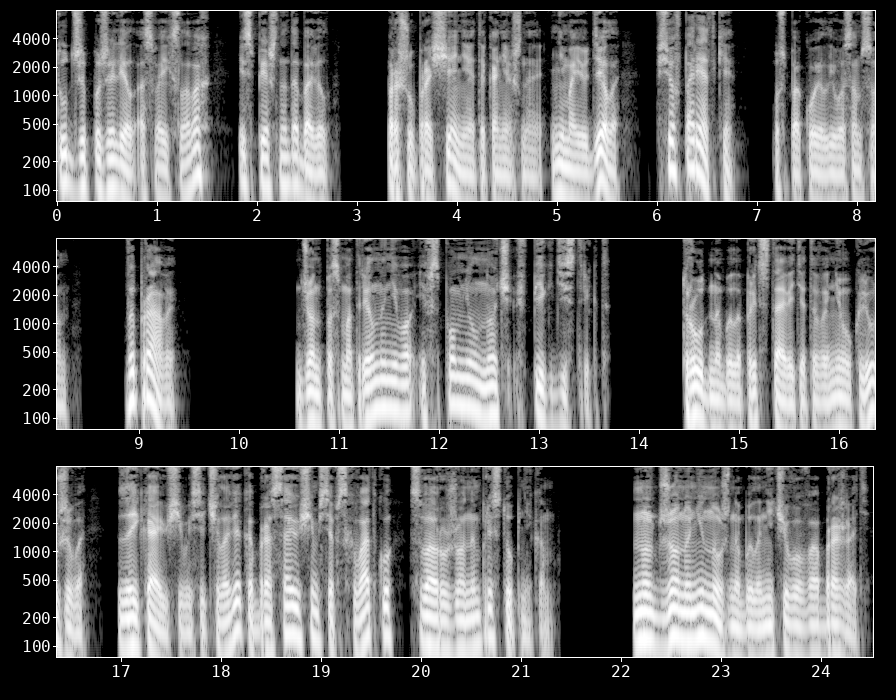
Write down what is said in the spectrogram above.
Тут же пожалел о своих словах и спешно добавил. «Прошу прощения, это, конечно, не мое дело. Все в порядке», — успокоил его Самсон. «Вы правы». Джон посмотрел на него и вспомнил ночь в Пик-Дистрикт. Трудно было представить этого неуклюжего, заикающегося человека, бросающимся в схватку с вооруженным преступником. Но Джону не нужно было ничего воображать,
